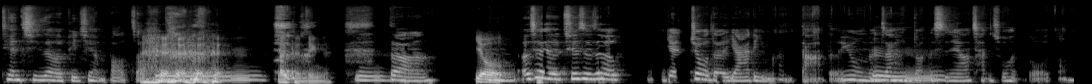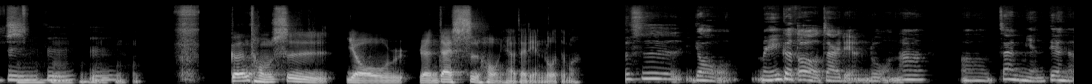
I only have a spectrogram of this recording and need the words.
天气热，脾气很暴躁。嗯那肯定的。嗯，对啊，有嗯，而且其实这个研究的压力蛮大的，因为我们在很短的时间要产出很多的东西。嗯嗯嗯，跟同事有人在事后你还在联络的吗？就是有每一个都有在联络。那呃，在缅甸的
